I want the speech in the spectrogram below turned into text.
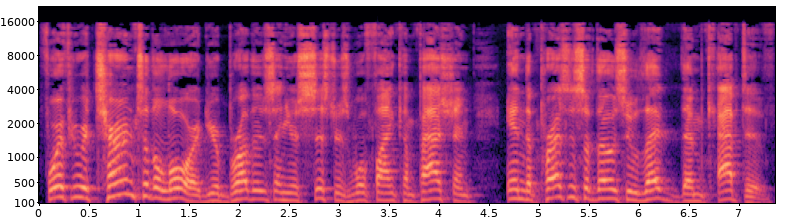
For if you return to the Lord, your brothers and your sisters will find compassion in the presence of those who led them captive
